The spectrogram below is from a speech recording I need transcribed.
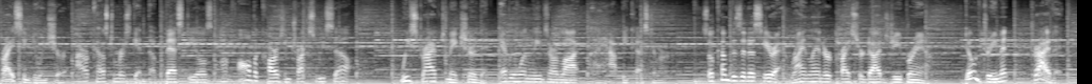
pricing to ensure our customers get the best deals on all the cars and trucks we sell. We strive to make sure that everyone leaves our lot a happy customer. So come visit us here at Rhinelander Chrysler Dodge Jeep Ram. Don't dream it, drive it.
